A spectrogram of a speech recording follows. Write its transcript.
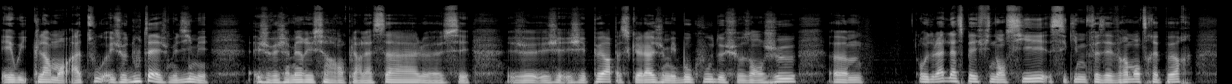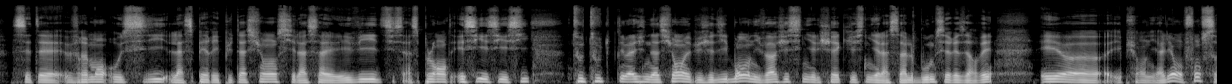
Et oui, clairement, à tout, je doutais, je me dis, mais je vais jamais réussir à remplir la salle, euh, c'est, j'ai peur parce que là, je mets beaucoup de choses en jeu. Euh, au-delà de l'aspect financier, ce qui me faisait vraiment très peur, c'était vraiment aussi l'aspect réputation, si la salle est vide, si ça se plante, et si, et si, et si, tout, toute l'imagination, et puis j'ai dit, bon, on y va, j'ai signé le chèque, j'ai signé la salle, boum, c'est réservé, et, euh, et puis on y allait, on fonce.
